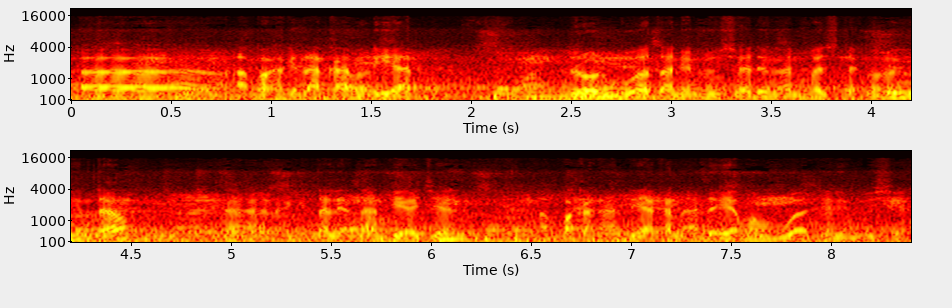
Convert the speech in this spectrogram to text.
Eh, apakah kita akan lihat drone buatan Indonesia dengan basis teknologi Intel? Nah, kita lihat nanti aja. Apakah nanti akan ada yang membuatnya di Indonesia?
